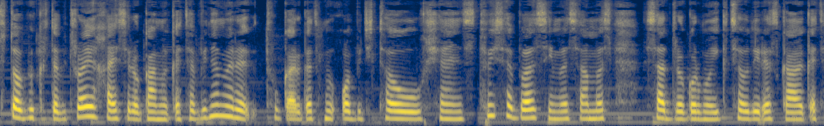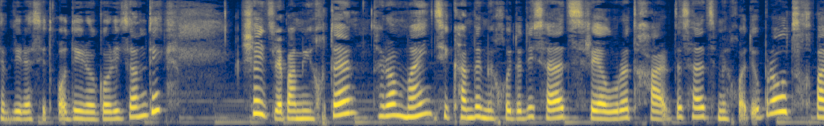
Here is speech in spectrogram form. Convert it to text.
თუ ვფიქრდებით, რომ ეხა ესე რომ გამეკეთები და მე თუ კარგად მიყვებით თოულ შენს თვისებას, იმას ამას, სად როგორ მოიქცევდი, რას გააკეთებდი, რა სიტყოდი, როგორ იზამდი, შეიძლება მიხვდე, რომ მაინც იქამდე მიხვიდოდი, სადაც რეალურად ხარ და სადაც მიხვედი. უბრალოდ სხვა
